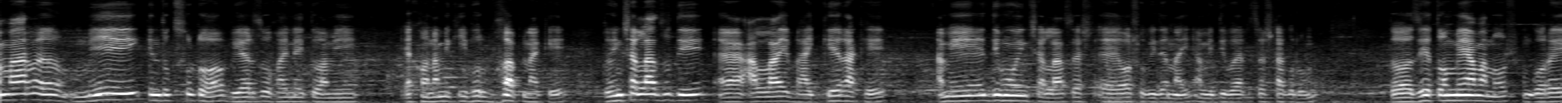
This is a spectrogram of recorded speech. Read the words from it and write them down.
আমার মেয়ে কিন্তু ছোট, বিয়ার জো হয় নাই তো আমি, এখন আমি কি বলব আপনাকে? তো ইনশাল্লাহ যদি আল্লাহ ভাগ্যে রাখে, আমি দিব ইনশাল্লাহ চেষ্টা অসুবিধা নাই, আমি দিবার চেষ্টা করুম। তো যেহেতু মেয়া মানুষ, ঘরে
